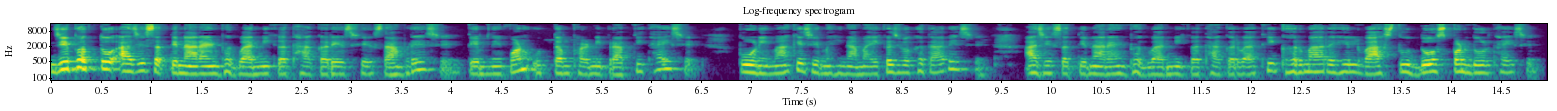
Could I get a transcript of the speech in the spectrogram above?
જે ભક્તો આજે સત્યનારાયણ ભગવાનની કથા કરે છે, સાંભળે છે, તેમને પણ ઉત્તમ ફળની પ્રાપ્તિ થાય છે. પૂર્ણિમા કે જે મહિનામાં એક જ વખત આવે છે. આજે સત્યનારાયણ ભગવાનની કથા કરવાથી ઘરમાં રહેલ વાસ્તુ દોષ પણ દૂર થાય છે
